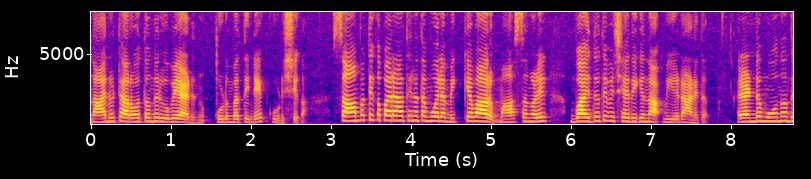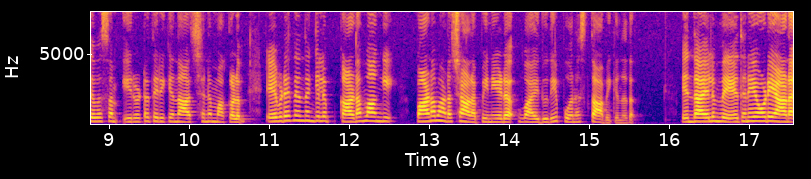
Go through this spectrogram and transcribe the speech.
നാനൂറ്റി അറുപത്തൊന്ന് രൂപയായിരുന്നു കുടുംബത്തിന്റെ കുടിശ്ശിക. സാമ്പത്തിക പരാധീനത മൂലം മിക്കവാറും മാസങ്ങളിൽ വൈദ്യുതി വിച്ഛേദിക്കുന്ന വീടാണിത്. രണ്ട് മൂന്നും ദിവസം ഇരുട്ടത്തിരിക്കുന്ന അച്ഛനും മക്കളും എവിടെ നിന്നെങ്കിലും കടം വാങ്ങി പണമടച്ചാണ് പിന്നീട് വൈദ്യുതി പുനഃസ്ഥാപിക്കുന്നത്. എന്തായാലും വേദനയോടെയാണ്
